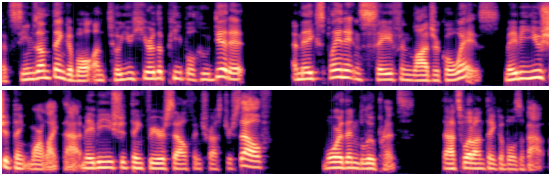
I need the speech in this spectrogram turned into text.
That seems unthinkable until you hear the people who did it and they explain it in safe and logical ways. Maybe you should think more like that. Maybe you should think for yourself and trust yourself more than blueprints. That's what Unthinkable is about.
